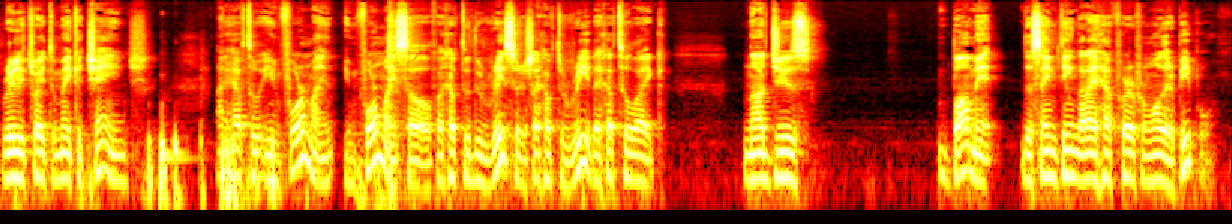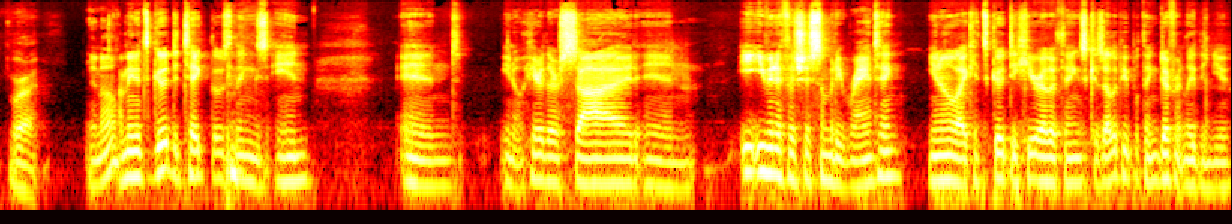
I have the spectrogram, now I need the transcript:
really try to make a change, I have to inform my inform myself. I have to do research. I have to read. I have to like not just vomit the same thing that I have heard from other people. Right. You know? I mean, it's good to take those things in and, you know, hear their side. And e- even if it's just somebody ranting, you know, like it's good to hear other things because other people think differently than you.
